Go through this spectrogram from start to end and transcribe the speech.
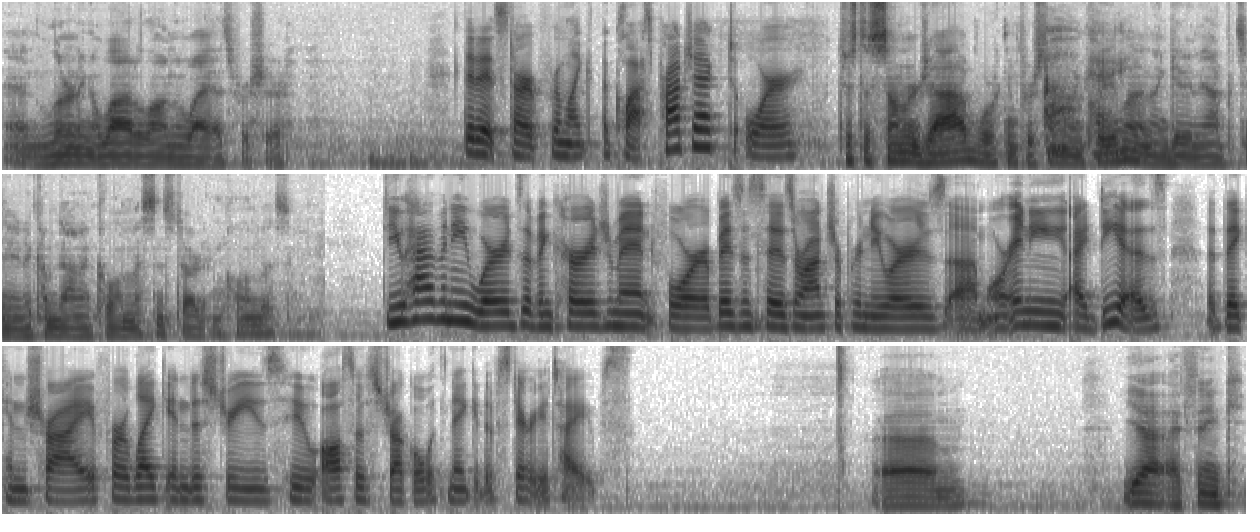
and learning a lot along the way. That's for sure. Did it start from like a class project or? Just a summer job working for someone okay. in Cleveland, and then getting the opportunity to come down to Columbus and start it in Columbus. Do you have any words of encouragement for businesses or entrepreneurs um, or any ideas that they can try for like industries who also struggle with negative stereotypes? Um, yeah, I think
